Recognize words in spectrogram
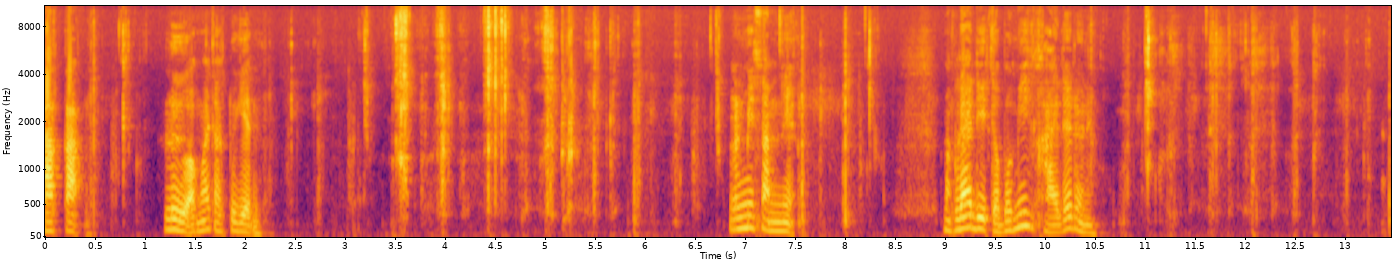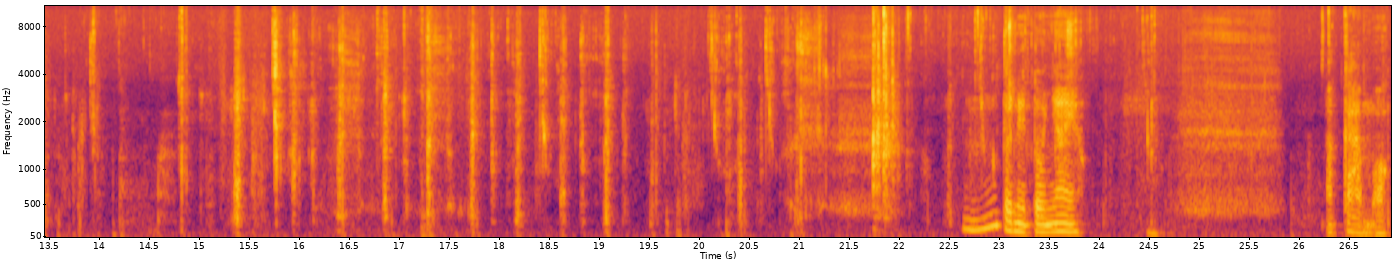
พักกะหลือออกมาจากตู้เย็น มันมีซ้ำเนี่ย มักแร่ดีกับบะมี่ขายได้เลยเนี่ยอืมตัวนี้ตัวใหญ่อากามออก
